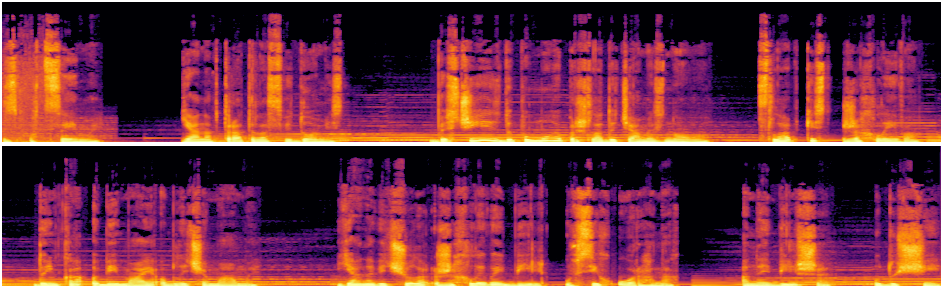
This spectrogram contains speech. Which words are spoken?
з оцими. Яна втратила свідомість. Без чиєїсь допомоги прийшла до тями знову. Слабкість жахлива, донька обіймає обличчя мами. Яна відчула жахливий біль у всіх органах, а найбільше у душі.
